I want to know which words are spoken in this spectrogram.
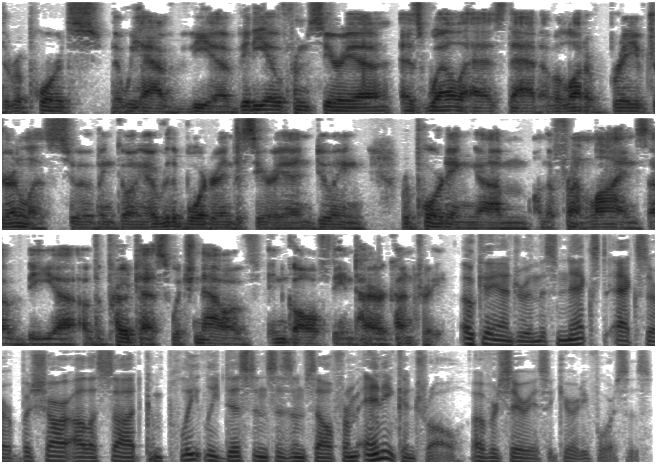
the reports that we have via video from Syria, as well as that of a lot of brave journalists who have been going over the border into Syria and doing reporting um, on the front lines of the uh, of the protests, which now have engulfed the entire country. Okay, Andrew. In this next excerpt, Bashar al-Assad completely distances himself from any control over Syria's security forces.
